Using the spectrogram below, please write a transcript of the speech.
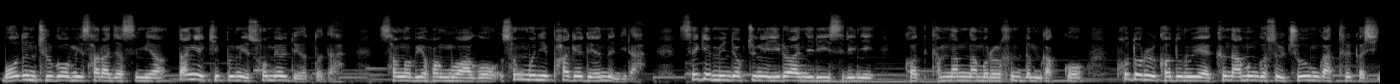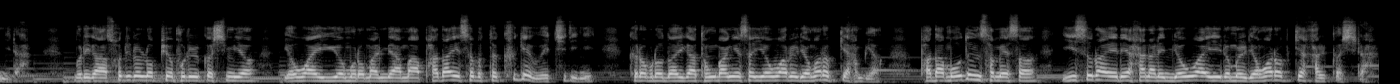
모든 즐거움이 사라졌으며 땅의 기쁨이 소멸되었도다. 성읍이 황무하고 성문이 파괴되었느니라. 세계 민족 중에 이러한 일이 있으리니 곧 감람나무를 흔듦 같고 포도를 거둔 후에 그 남은 것을 주음 같을 것이니라. 무리가 소리를 높여 부를 것이며 여호와의 위엄으로 말미암아 바다에서부터 크게 외치리니 그러므로 너희가 동방에서 여호와를 영화롭게 하며 바다 모든 섬에서 이스라엘의 하나님 여호와의 이름을 영화롭게 할 것이라.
